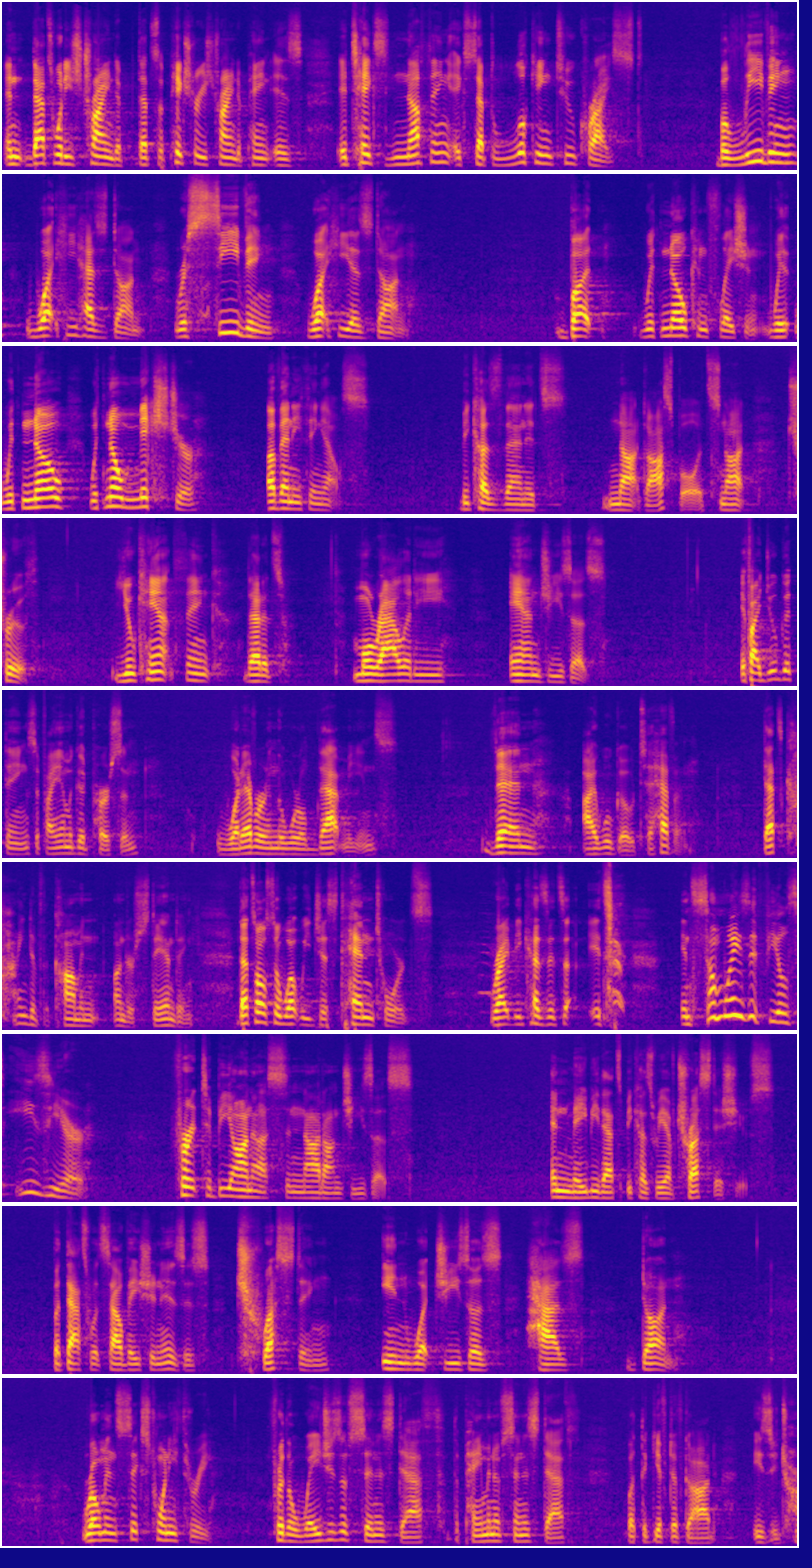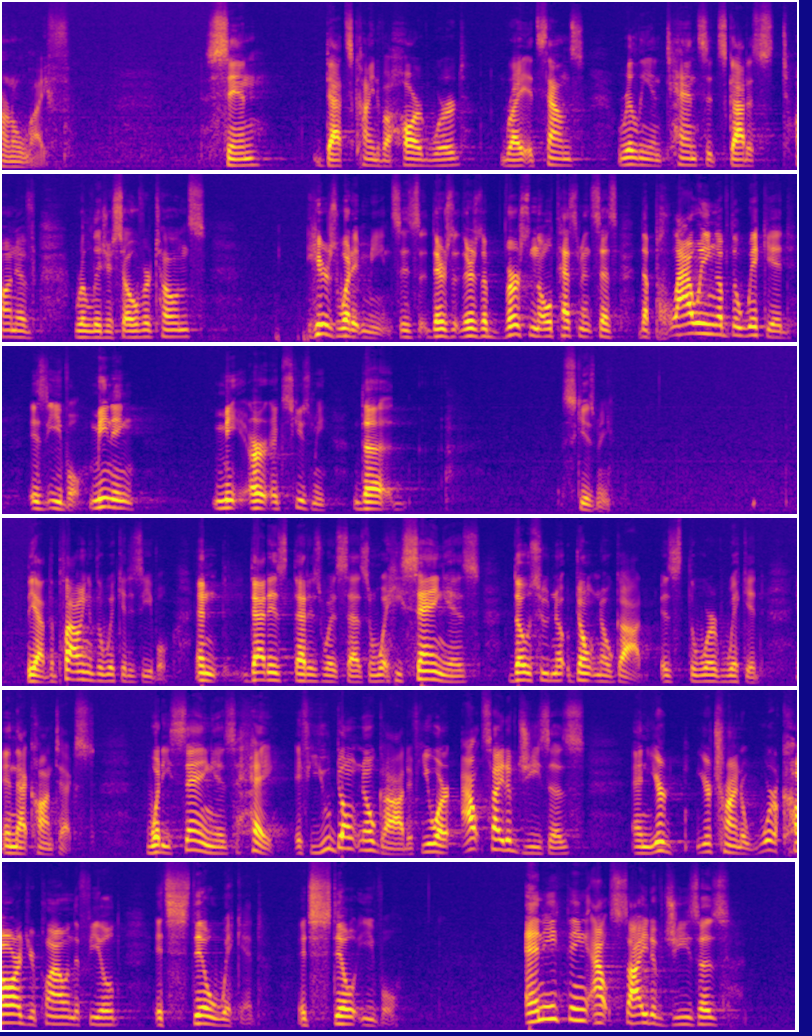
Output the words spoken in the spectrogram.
And that's what he's trying to, that's the picture he's trying to paint is it takes nothing except looking to Christ, believing what he has done, receiving what he has done. But with no conflation, with, with, no, with no mixture of anything else. Because then it's not gospel, it's not truth. You can't think that it's morality and Jesus. If I do good things, if I am a good person, whatever in the world that means, then I will go to heaven. That's kind of the common understanding. That's also what we just tend towards, right? Because it's, it's in some ways it feels easier for it to be on us and not on Jesus. And maybe that's because we have trust issues. But that's what salvation is, is trusting in what Jesus has done. Romans 6:23 For the wages of sin is death, the payment of sin is death, but the gift of God is eternal life. Sin, that's kind of a hard word, right? It sounds really intense. It's got a ton of religious overtones. Here's what it means. Is there's, there's a verse in the Old Testament that says, the plowing of the wicked is evil, meaning, me, or excuse me, the, excuse me, yeah, the plowing of the wicked is evil. And that is, that is what it says. And what he's saying is, those who know, don't know God is the word wicked in that context. What he's saying is, hey, if you don't know God, if you are outside of Jesus and you're, you're trying to work hard, you're plowing the field, it's still wicked. It's still evil. Anything outside of Jesus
